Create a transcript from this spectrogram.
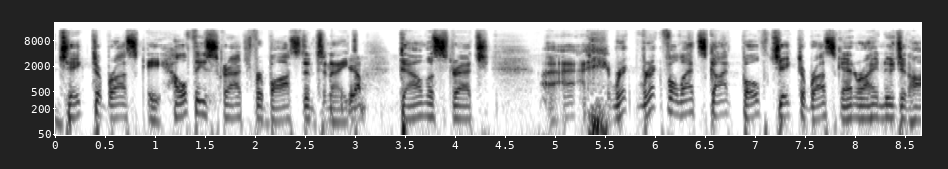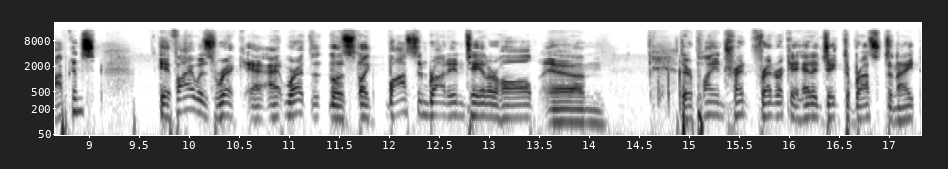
Jake DeBrusk, a healthy scratch for Boston tonight yep. down the stretch. Rick Rick Valette's got both Jake DeBrusk and Ryan Nugent Hopkins. If I was Rick, we're at the like Boston brought in Taylor Hall. Um, they're playing Trent Frederic ahead of Jake DeBrusk tonight.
